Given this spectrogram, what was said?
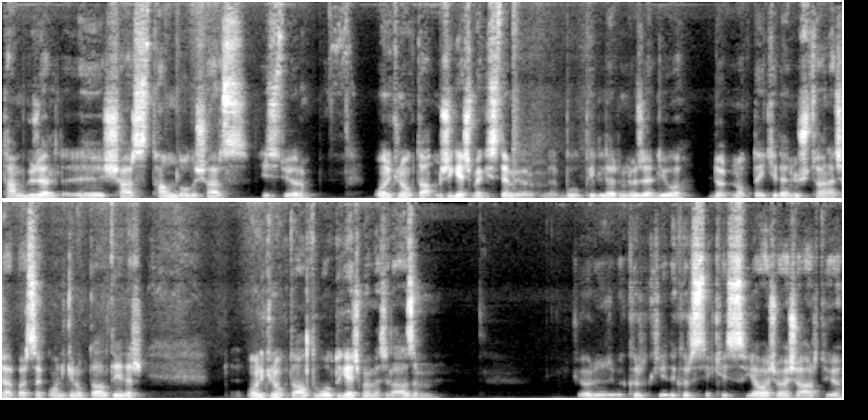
tam güzel e, şarj, tam dolu şarj istiyorum. 12.60'ı geçmek istemiyorum. Bu pillerin özelliği o. 4.2'den 3 tane çarparsak 12.6 eder. 12.6 voltu geçmemesi lazım. Gördüğünüz gibi 47, 48 yavaş yavaş artıyor.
